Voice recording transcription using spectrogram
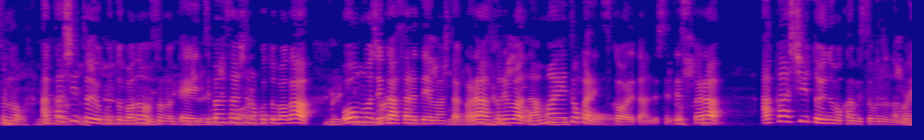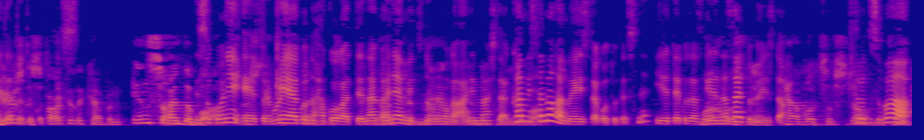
その証という言葉のその、え一番最初の言葉が大文字化されていましたからそれは名前とかに使われたんですねですから証というのも神様の名前だったということです。でそこに、えその契約の箱があって中には3つのものがありました。神様が命じたことですね。入れてください、入れなさいと命じた。一つは、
